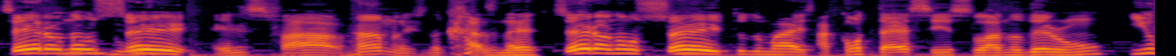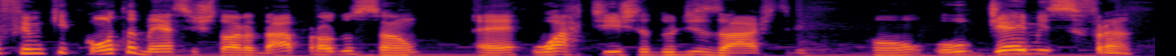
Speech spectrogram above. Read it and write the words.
Ser ou não uhum. ser. Eles falam, Hamlet no caso, né? Ser ou não sei e tudo mais. Acontece isso lá no The Room. E o filme que conta bem essa história da produção é O Artista do Desastre, com o James Franco.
